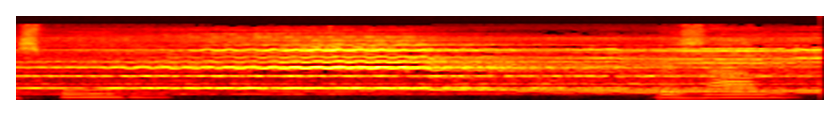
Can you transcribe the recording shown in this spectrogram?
Inspire. Exalo.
